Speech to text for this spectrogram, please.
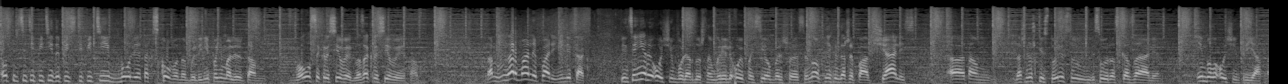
От 35 до 55 более так скованно были, не понимали там, волосы красивые, глаза красивые, там нормальный парень или как. Пенсионеры очень более радушно говорили, ой, спасибо большое, сынок, некоторые даже пообщались, э, там, даже немножко историю свою, свою рассказали. Им было очень приятно.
